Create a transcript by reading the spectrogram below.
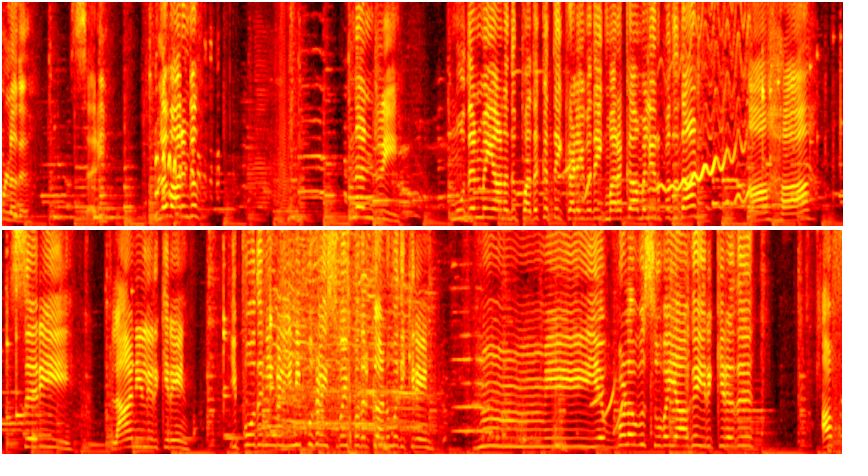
உள்ளது. சரி உள்ள வாருங்கள். நன்றி. முதன்மையானது பதக்கத்தை களைவதை மறக்காமல் இருப்பதுதான். ஆஹா. சரி பிளானில் இருக்கிறேன். இப்போது நீங்கள் இனிப்புகளை சுவைப்பதற்கு அனுமதிக்கிறேன். எவ்வளவு சுவையாக இருக்கிறது? அஃப்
